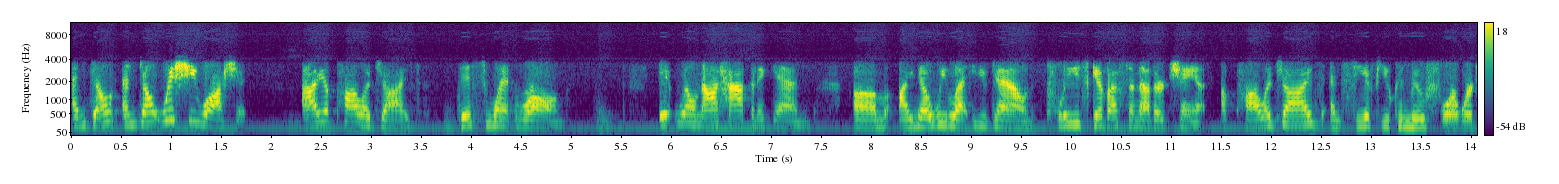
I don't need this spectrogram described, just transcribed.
and don't and don't wishy-wash it. I apologize. This went wrong. It will not happen again. Um, I know we let you down. Please give us another chance. Apologize and see if you can move forward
